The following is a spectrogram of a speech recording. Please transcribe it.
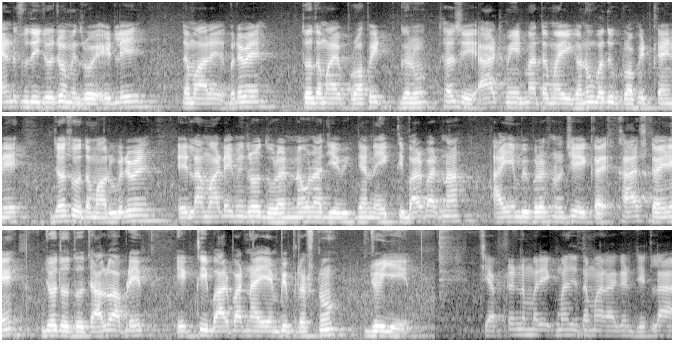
એન્ડ સુધી જોજો મિત્રો. એટલે તમારે, બરાબર? તો તમારે પ્રોફિટ ઘણું થશે. આઠ મિનિટમાં તમારે ઘણું બધું પ્રોફિટ કરીને જશો તમારું, બરાબર? એટલા માટે મિત્રો, ધોરણ નવના જે વિજ્ઞાનના એકથી બાર પાઠના આઈએમપી પ્રશ્નો છે, એ ખાસ કરીને જોતો તો ચાલો આપણે એકથી બાર પાઠના આઈએમપી પ્રશ્નો જોઈએ. ચેપ્ટર નંબર એકમાંથી તમારા આગળ જેટલા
